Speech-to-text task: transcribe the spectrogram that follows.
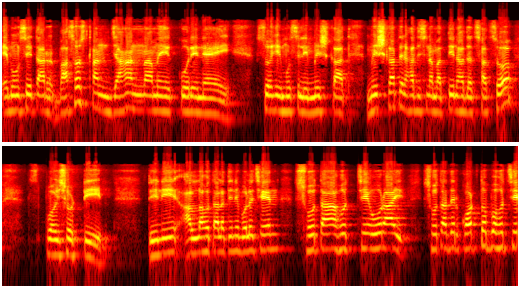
এবং সে তার বাসস্থান জাহান নামে করে নেয়। সহি মুসলিম মিসকাত মিসকাতের হাদিস নাম্বার তিন হাজার সাতশো পঁয়ষট্টি। তিনি, আল্লাহ তালা তিনি বলেছেন, শ্রোতা হচ্ছে ওরাই, শ্রোতাদের কর্তব্য হচ্ছে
